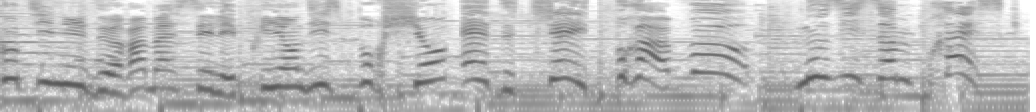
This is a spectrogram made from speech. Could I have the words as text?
Continue de ramasser les friandises pour chiot. Aide Chase Bravo Nous y sommes presque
